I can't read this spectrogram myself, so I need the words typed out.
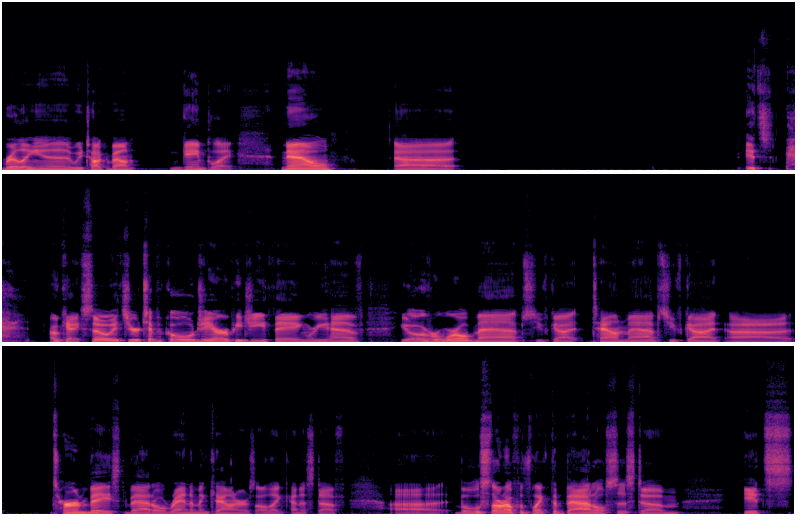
really uh, we talk about gameplay. Now, uh, it's okay. So it's your typical JRPG thing where you have your overworld maps, you've got town maps, you've got uh, turn-based battle, random encounters, all that kind of stuff. Uh, but we'll start off with like the battle system. It's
